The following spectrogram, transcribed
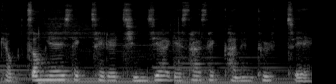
격정의 색채를 진지하게 사색하는 둘째,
